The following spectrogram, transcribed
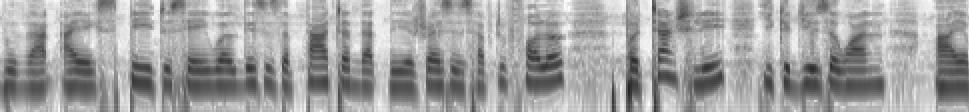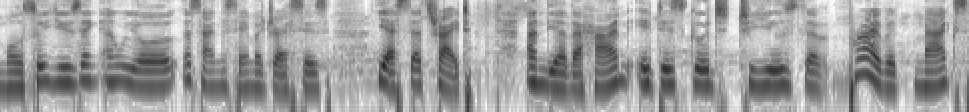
with that IXP to say, well, this is the pattern that the addresses have to follow, potentially you could use the one I am also using and we all assign the same addresses. Yes, that's right. On the other hand, it is good to use the private MACs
